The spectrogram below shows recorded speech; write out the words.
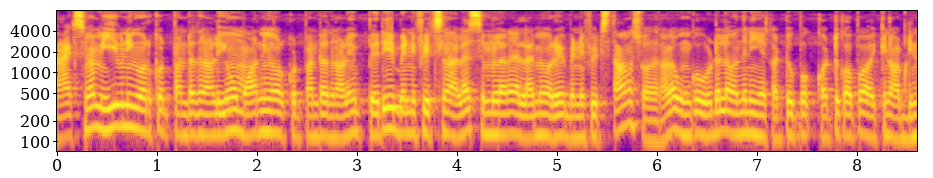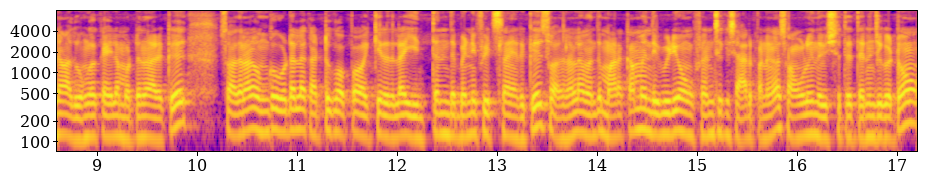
maximum evening workout பண்ணுறதுனாலையும் மார்னிங் ஒர்க் அவுட் பண்ணுறதுனாலையும் பெரிய பெனிஃபிட்ஸ்லாம் இல்லை சிமிலராக எல்லாருமே ஒரே பெனிஃபிட்ஸ் தான். ஸோ அதனால் உங்கள் உடலை வந்து நீங்கள் கட்டுப்போ கட்டுக்கோப்பாக வைக்கணும் அப்படின்னா அது உங்கள் கையில் மட்டும்தான் இருக்குது ஸோ அதனால் உங்கள் உடலை கட்டுக்கோப்பாக வைக்கிறதுல இத்தந்த பெனிஃபிட்ஸ்லாம் இருக்குது ஸோ அதனால் வந்து மறக்காமல் இந்த வீடியோ உங்கள் ஃப்ரெண்ட்ஸுக்கு ஷேர் பண்ணுங்கள் ஸோ அவங்களும் இந்த விஷயத்தை தெரிஞ்சுக்கட்டும்.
